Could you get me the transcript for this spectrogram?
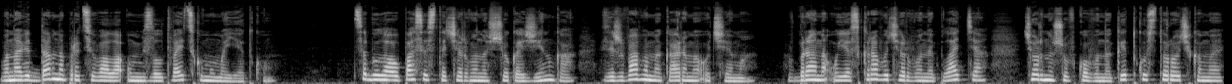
Вона віддавна працювала у Мізлтвейтському маєтку. Це була опасиста червонощока жінка зі жвавими карими очима, вбрана у яскраво червоне плаття, чорну шовкову накидку з торочками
